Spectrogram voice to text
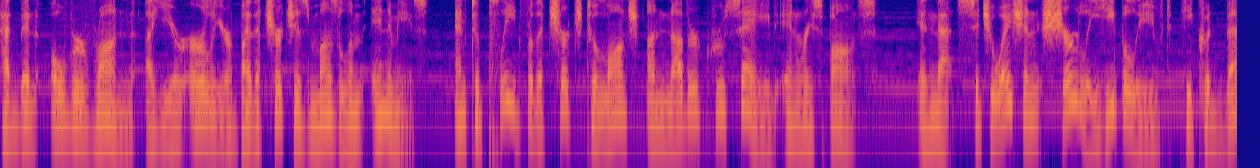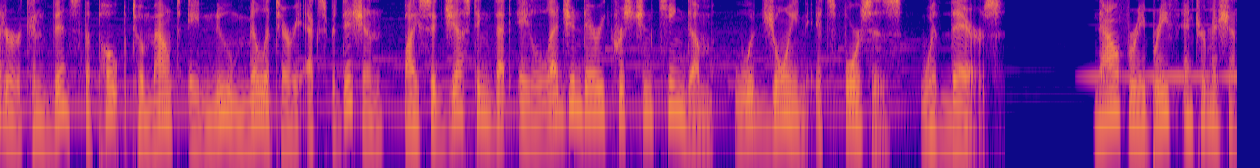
had been overrun a year earlier by the church's Muslim enemies, and to plead for the church to launch another crusade in response. In that situation, surely he believed he could better convince the Pope to mount a new military expedition by suggesting that a legendary Christian kingdom would join its forces with theirs. Now for a brief intermission.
